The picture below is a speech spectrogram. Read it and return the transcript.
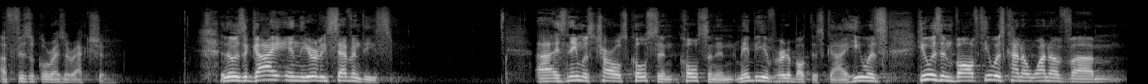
a physical resurrection. There was a guy in the early 70s. Uh, his name was Charles Colson, Colson, and maybe you've heard about this guy. He was, he was involved, he was kind of one of um,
